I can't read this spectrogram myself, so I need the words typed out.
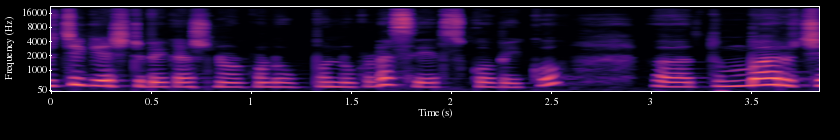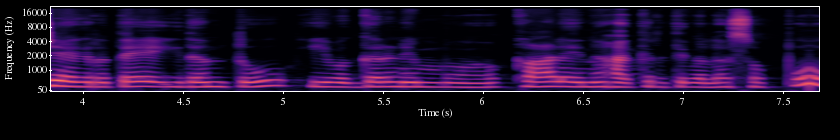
ರುಚಿಗೆ ಎಷ್ಟು ಬೇಕು ಅಷ್ಟು ನೋಡಿಕೊಂಡು ಉಪ್ಪನ್ನು ಕೂಡ ಸೇರಿಸ್ಕೋಬೇಕು. ತುಂಬ ರುಚಿಯಾಗಿರುತ್ತೆ. ಇದಂತೂ ಈ ಒಗ್ಗರಣೆ ಕಾಳೇನು ಹಾಕಿರ್ತೀವಲ್ಲ ಸೊಪ್ಪು,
